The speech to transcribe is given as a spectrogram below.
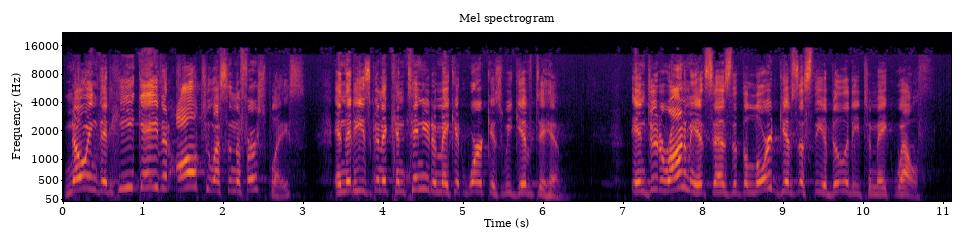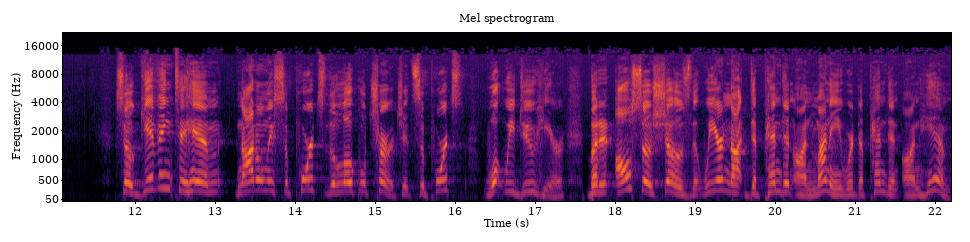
knowing that he gave it all to us in the first place and that he's going to continue to make it work as we give to him. In Deuteronomy, it says that the Lord gives us the ability to make wealth. So, giving to him not only supports the local church, it supports what we do here, but it also shows that we are not dependent on money, we're dependent on Him.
